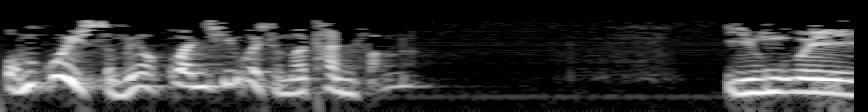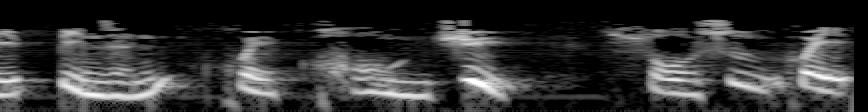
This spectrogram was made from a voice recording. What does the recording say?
我们为什么要关心？为什么要探访呢？因为病人会恐惧手术，会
